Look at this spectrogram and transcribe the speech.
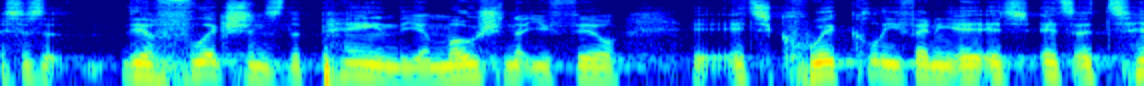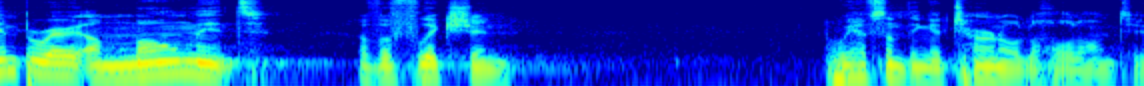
it says that the afflictions, the pain, the emotion that you feel, it, it's quickly fading. It, it's, it's a temporary, a moment of affliction. But we have something eternal to hold on to.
